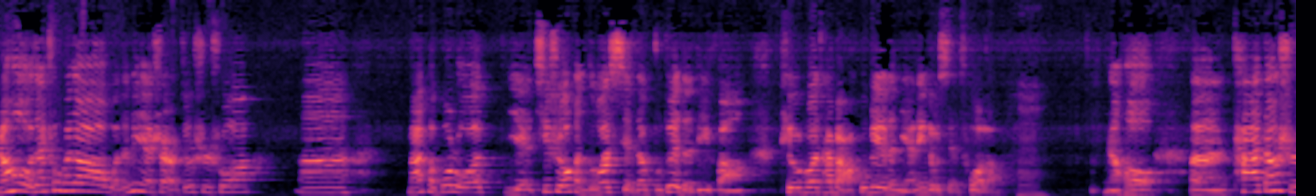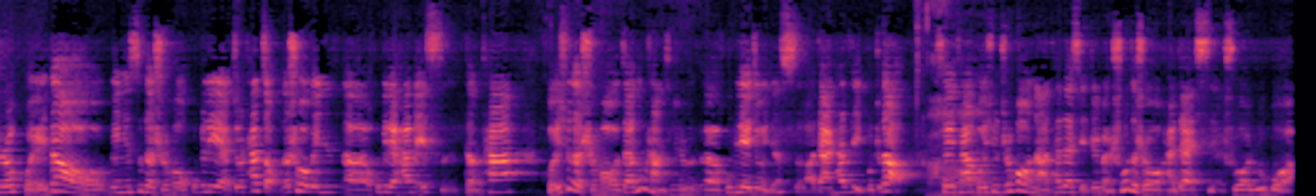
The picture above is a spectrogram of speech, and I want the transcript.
然后我再说回到我的那件事儿，就是说，嗯，马可波罗也其实有很多写的不对的地方，譬如说他把忽必烈的年龄都写错了。嗯，然后，嗯，他当时回到威尼斯的时候，忽必烈就是他走的时候，威尼呃忽必烈还没死，等他。回去的时候，在路上其实呃忽必烈就已经死了，但是他自己不知道，所以他回去之后呢，他在写这本书的时候还在写说，如果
